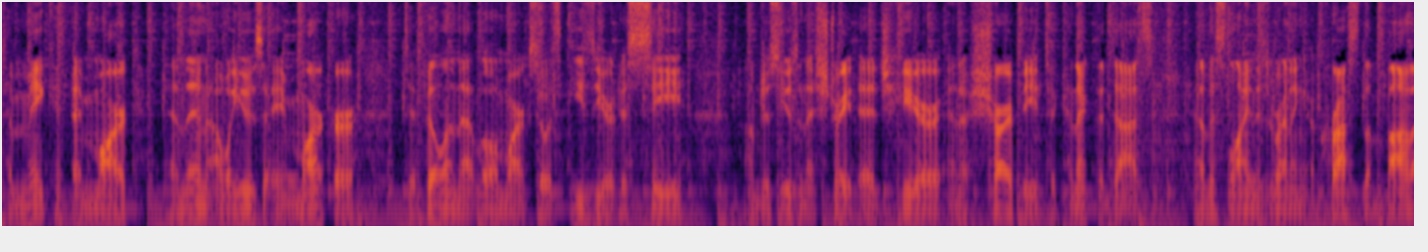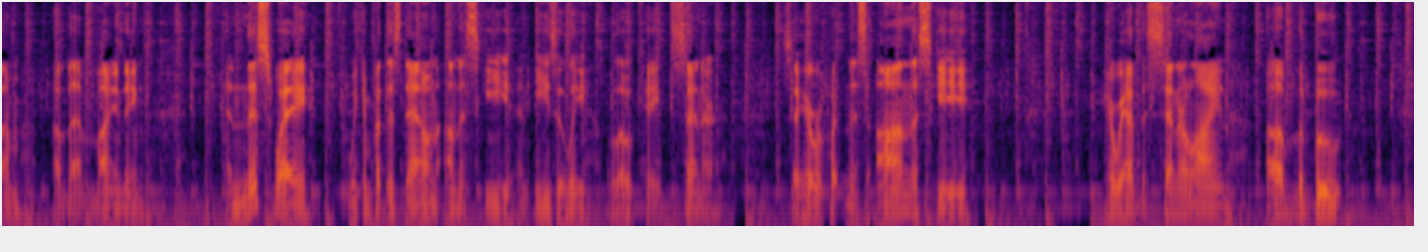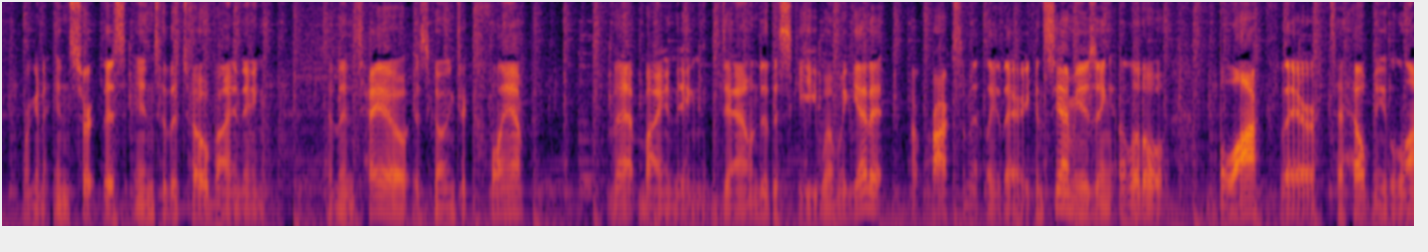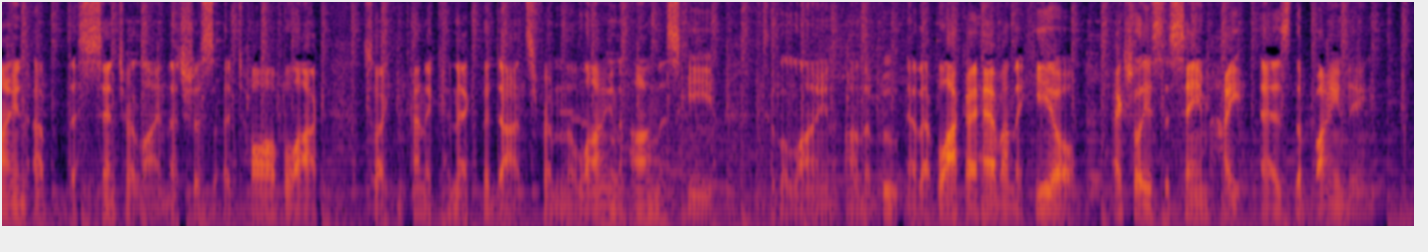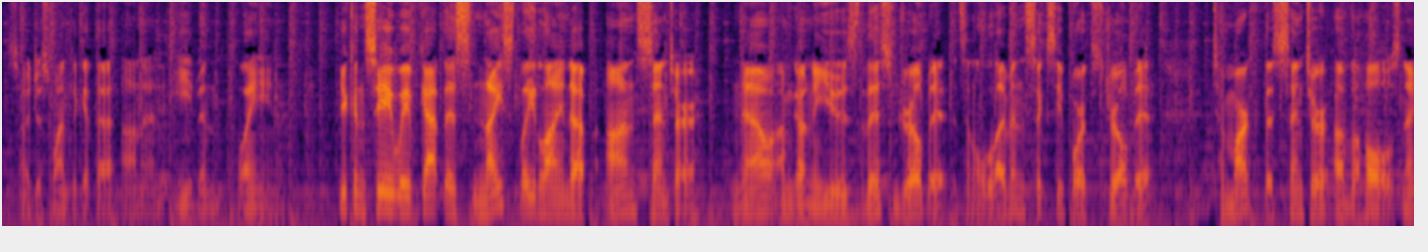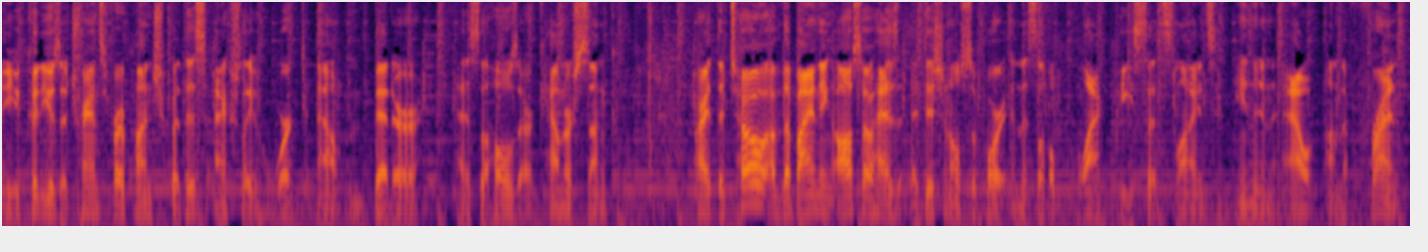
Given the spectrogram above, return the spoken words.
to make a mark and then I will use a marker to fill in that little mark so it's easier to see. I'm just using a straight edge here and a Sharpie to connect the dots. Now this line is running across the bottom of that binding and this way we can put this down on the ski and easily locate center. So here we're putting this on the ski here we have the center line of the boot. We're going to insert this into the toe binding, and then Teo is going to clamp that binding down to the ski when we get it approximately there. You can see I'm using a little block there to help me line up the center line. That's just a tall block so I can kind of connect the dots from the line on the ski to the line on the boot. Now that block I have on the heel Actually, is the same height as the binding. So I just wanted to get that on an even plane. You can see we've got this nicely lined up on center. Now I'm going to use this drill bit. It's an 11 64th drill bit to mark the center of the holes. Now you could use a transfer punch, but this actually worked out better as the holes are countersunk all right, the toe of the binding also has additional support in this little black piece that slides in and out on the front.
